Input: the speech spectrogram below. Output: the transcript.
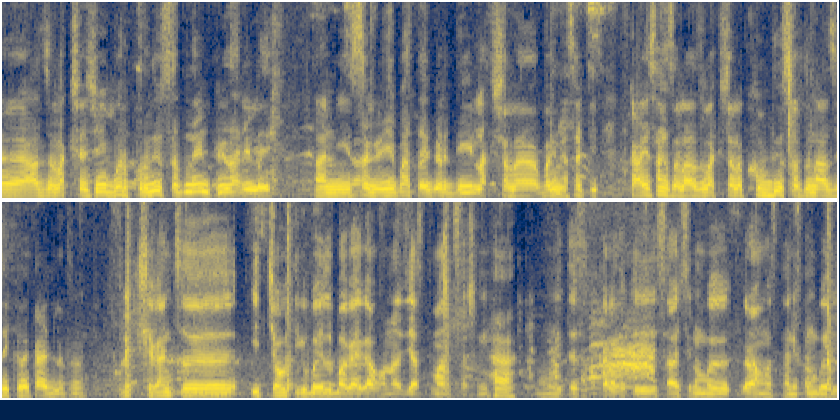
आज लक्षाची भरपूर दिवसात एंट्री झालेली आहे. आणि सगळी पाहताय गर्दी लक्षाला बघण्यासाठी. काय सांगचाल आज लक्षाला खूप दिवसातून आज इकडे काढलं तुम्ही. प्रेक्षकांचं इच्छा होती की बैल बघायला होणार जास्त माणसाशी हा. म्हणून इथे सत्कारासाठी सहाशे नंबर ग्रामस्थांनी पण बैल.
